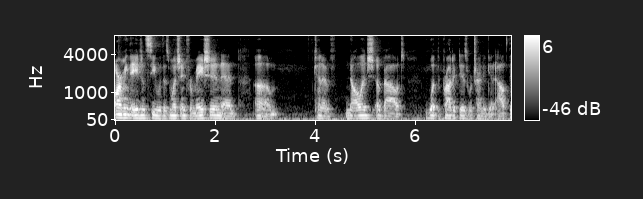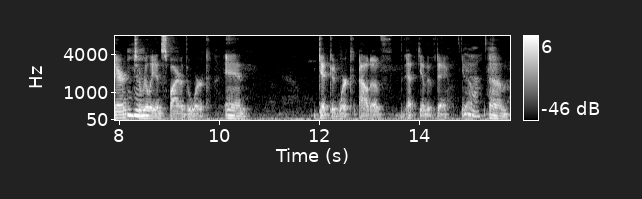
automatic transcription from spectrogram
arming the agency with as much information and um, kind of knowledge about what the product is we're trying to get out there to really inspire the work and get good work out of at the end of the day. You know, um,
